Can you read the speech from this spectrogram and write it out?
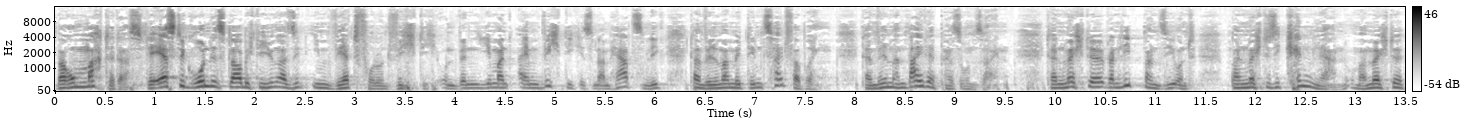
Warum macht er das? Der erste Grund ist, glaube ich, die Jünger sind ihm wertvoll und wichtig. Und wenn jemand einem wichtig ist und am Herzen liegt, dann will man mit dem Zeit verbringen. Dann will man bei der Person sein. Dann möchte, dann liebt man sie und man möchte sie kennenlernen und man möchte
